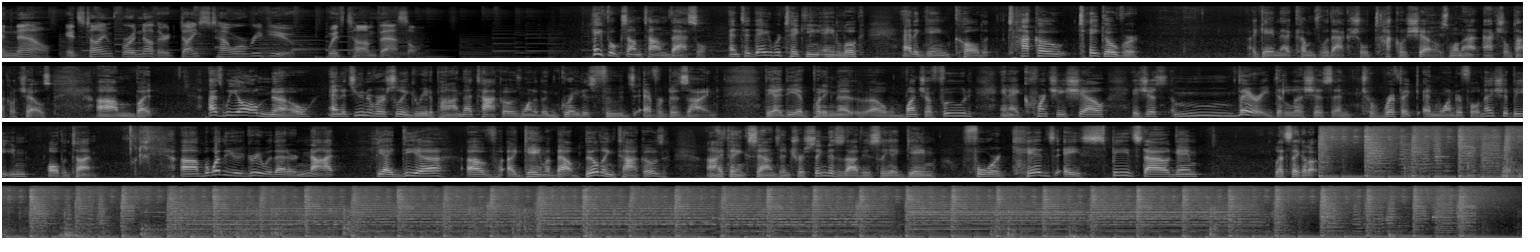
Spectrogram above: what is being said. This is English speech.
And now it's time for another Dice Tower review with Tom Vasel. Hey folks, I'm Tom Vasel, and today we're taking a look at a game called Taco Takeover. A game that comes with actual taco shells. Well, not actual taco shells, um, but as we all know, and it's universally agreed upon, that taco is one of the greatest foods ever designed. The idea of putting a, bunch of food in a crunchy shell is just mm, very delicious and terrific and wonderful, and they should be eaten all the time. Uh, but whether you agree with that or not, the idea of a game about building tacos, I think, sounds interesting. This is obviously a game for kids, a speed style game. Let's take a look.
